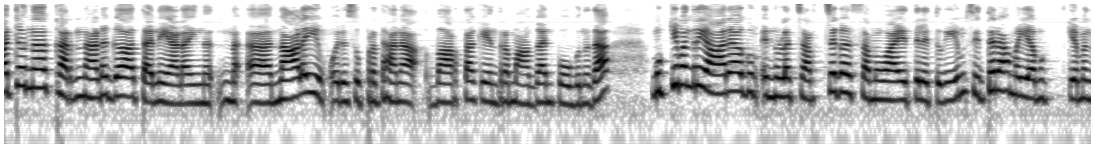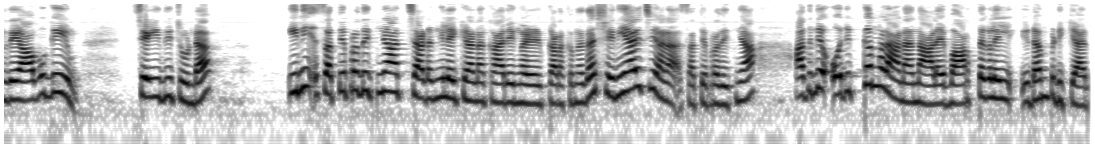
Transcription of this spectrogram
മറ്റൊന്ന് കർണാടക തന്നെയാണ് ഇന്ന് നാളെയും ഒരു സുപ്രധാന വാർത്താ കേന്ദ്രമാകാൻ പോകുന്നത്. മുഖ്യമന്ത്രി ആരാകും എന്നുള്ള ചർച്ചകൾ സമവായത്തിലെത്തുകയും സിദ്ധരാമയ്യ മുഖ്യമന്ത്രിയാവുകയും ചെയ്തിട്ടുണ്ട്. ഇനി സത്യപ്രതിജ്ഞ ചടങ്ങിലേക്കാണ് കാര്യങ്ങൾ കടക്കുന്നത്. ശനിയാഴ്ചയാണ് സത്യപ്രതിജ്ഞ. അതിന്റെ ഒരുക്കങ്ങളാണ് നാളെ വാർത്തകളിൽ ഇടം പിടിക്കാൻ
